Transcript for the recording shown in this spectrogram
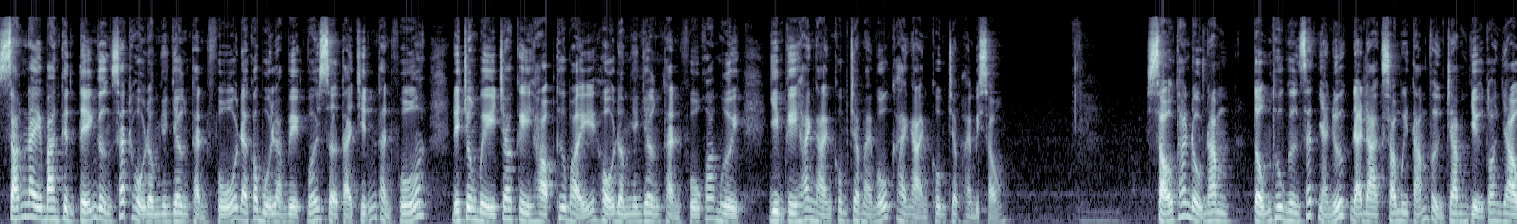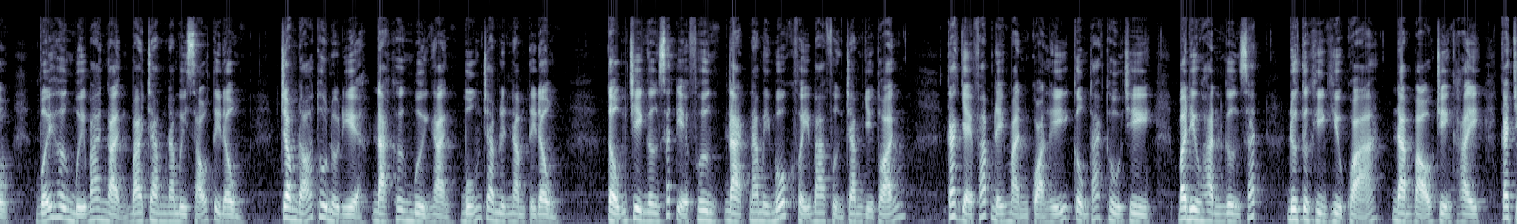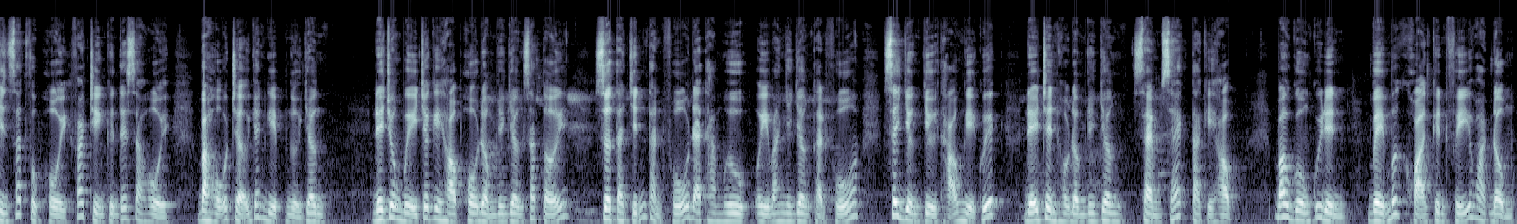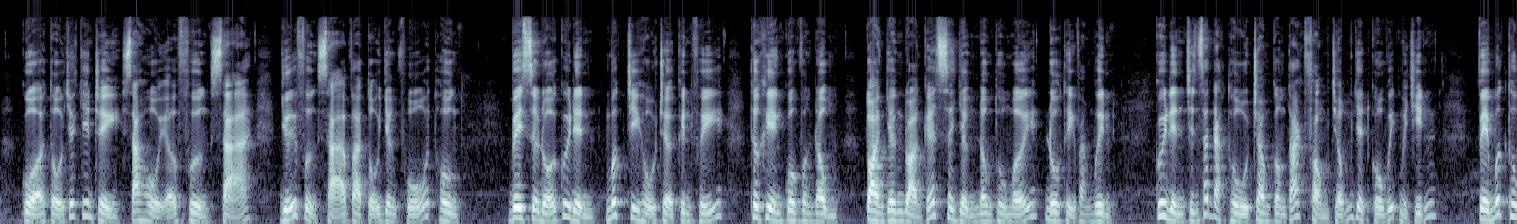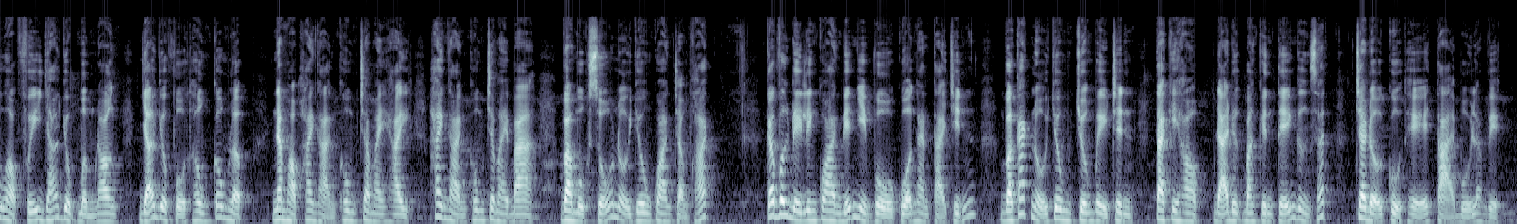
Sáng nay, Ban Kinh tế Ngân sách Hội đồng Nhân dân thành phố đã có buổi làm việc với Sở Tài chính thành phố để chuẩn bị cho kỳ họp thứ bảy Hội đồng Nhân dân thành phố khóa 10, nhiệm kỳ 2021-2026. 6 tháng đầu năm, tổng thu ngân sách nhà nước đã đạt 68% dự toán giàu với hơn 13.356 tỷ đồng, trong đó thu nội địa đạt hơn 10.405 tỷ đồng. Tổng chi ngân sách địa phương đạt 51,3% dự toán. Các giải pháp đẩy mạnh quản lý công tác thu chi và điều hành ngân sách được thực hiện hiệu quả, đảm bảo triển khai các chính sách phục hồi phát triển kinh tế xã hội và hỗ trợ doanh nghiệp người dân. Để chuẩn bị cho kỳ họp Hội đồng nhân dân sắp tới, Sở Tài chính thành phố đã tham mưu Ủy ban nhân dân thành phố xây dựng dự thảo nghị quyết để trình Hội đồng nhân dân xem xét tại kỳ họp, bao gồm quy định về mức khoản kinh phí hoạt động của tổ chức chính trị xã hội ở phường xã, dưới phường xã và tổ dân phố thôn về sửa đổi quy định mức chi hỗ trợ kinh phí thực hiện cuộc vận động toàn dân đoàn kết xây dựng nông thôn mới, đô thị văn minh, quy định chính sách đặc thù trong công tác phòng chống dịch COVID-19, về mức thu học phí giáo dục mầm non, giáo dục phổ thông công lập năm học 2022-2023 và một số nội dung quan trọng khác. Các vấn đề liên quan đến nhiệm vụ của ngành tài chính và các nội dung chuẩn bị trình tại kỳ họp đã được Ban Kinh tế Ngân sách trao đổi cụ thể tại buổi làm việc.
